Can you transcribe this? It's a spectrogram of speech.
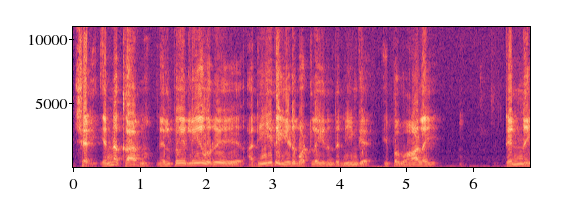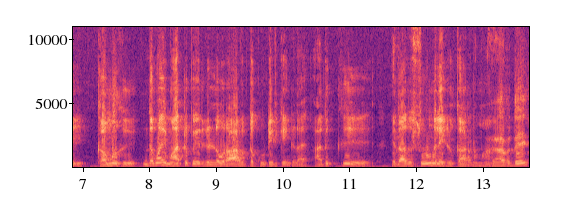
சரி என்ன காரணம்? நெல் பயிர்லயே ஒரு அதீத ஈடுபாட்டுல இருந்த நீங்க இப்ப வாழை தென்னை கமுகு இந்த மாதிரி மாற்றுப் பயிர்களில் ஒரு ஆர்வத்தை கூட்டியிருக்கீங்களே அதுக்கு ஏதாவது சூழ்நிலைகள் காரணமா? அதாவது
